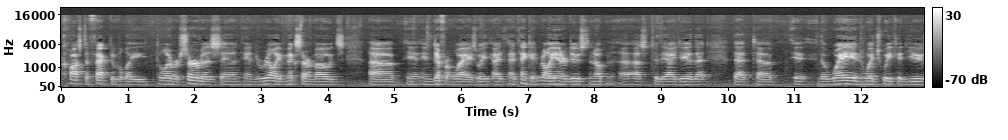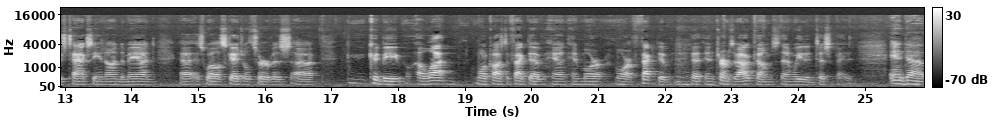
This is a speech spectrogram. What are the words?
cost effectively deliver service and, and to really mix our modes uh, in, in, different ways. We, I, I, think it really introduced and opened uh, us to the idea that, that uh, it, the way in which we could use taxi and on demand uh, as well as scheduled service uh, could be a lot more cost effective and, and more, more effective mm-hmm. in terms of outcomes than we'd anticipated. And uh,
